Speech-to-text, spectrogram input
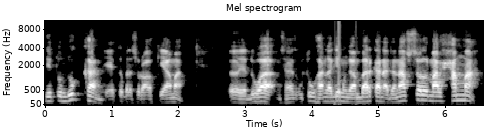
ditundukkan, yaitu pada surah Al-Qiyamah. E, dua, misalnya Tuhan lagi menggambarkan ada nafsul malhamah,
